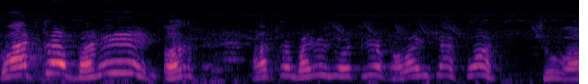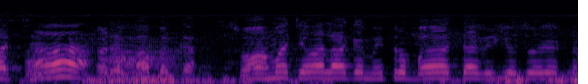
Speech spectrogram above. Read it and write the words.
વાત તો ભરી. અર? વાત તો ભરી રોટલીઓ ખવાઈ છે કોસ શું વાત છે? અરે વાહ બંકા. સોહમાં કેવા લાગે? મિત્રો બધા વીડિયો જોયો એટલે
